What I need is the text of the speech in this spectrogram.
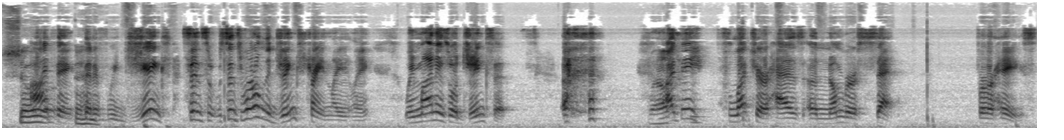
So I think go that if we jinx, since since we're on the jinx train lately, we might as well jinx it. Well, I think Fletcher has a number set for Hayes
